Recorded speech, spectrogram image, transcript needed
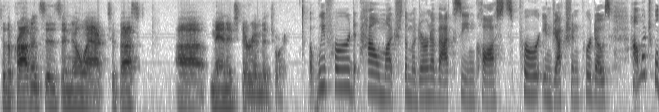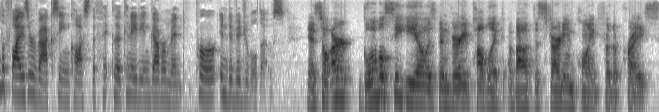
to the provinces and NOAC to best uh, manage their inventory. We've heard how much the Moderna vaccine costs per injection per dose. How much will the Pfizer vaccine cost the, the Canadian government per individual dose? Yeah, so our global CEO has been very public about the starting point for the price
